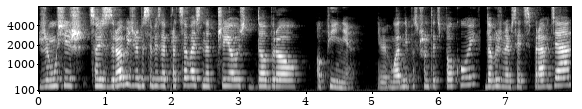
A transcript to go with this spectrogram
że musisz coś zrobić, żeby sobie zapracować nad czyjąś dobrą opinię. Nie wiem, ładnie posprzątać pokój, dobrze napisać sprawdzian,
